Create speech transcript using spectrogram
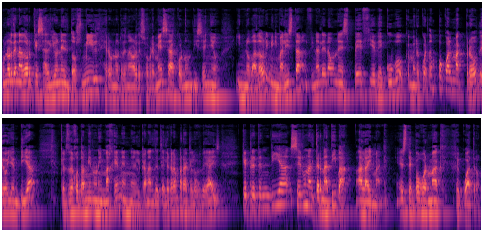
un ordenador que salió en el 2000, era un ordenador de sobremesa con un diseño innovador y minimalista. Al final era una especie de cubo que me recuerda un poco al Mac Pro de hoy en día, que os dejo también una imagen en el canal de Telegram para que los veáis que pretendía ser una alternativa al iMac, este Power Mac G4.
